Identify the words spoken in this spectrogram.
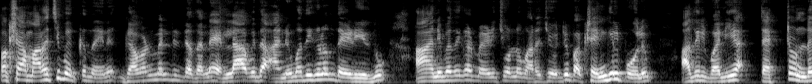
പക്ഷേ ആ മറച്ചു വെക്കുന്നതിന് ഗവൺമെന്റിന്റെ തന്നെ എല്ലാവിധ അനുമതികളും തേടിയിരുന്നു. ആ അനുമതികൾ മേടിച്ചുകൊണ്ട് മറച്ചു വിറ്റു. പക്ഷെ എങ്കിൽ പോലും അതിൽ വലിയ തെറ്റുണ്ട്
